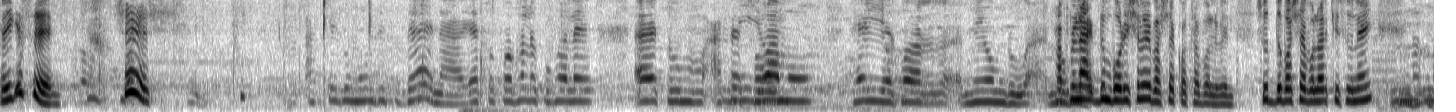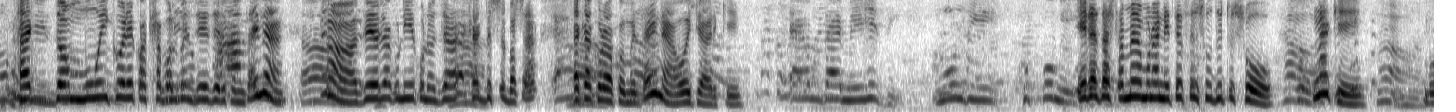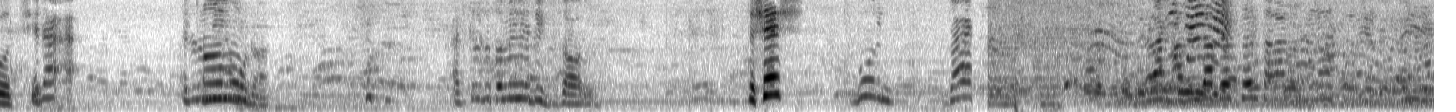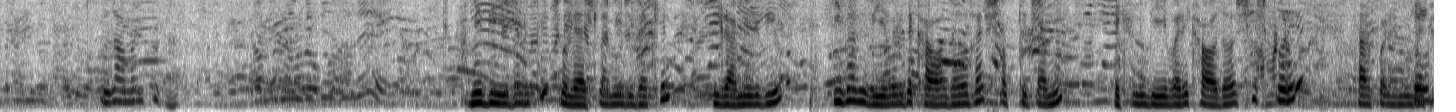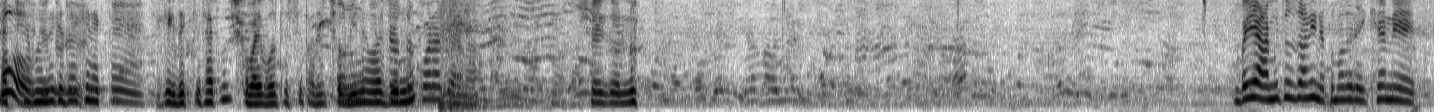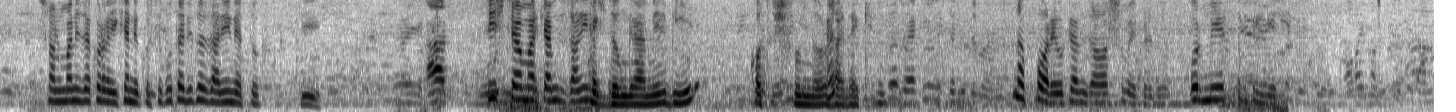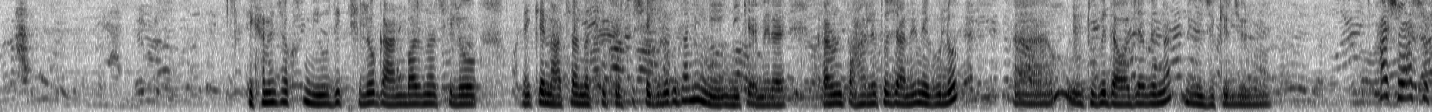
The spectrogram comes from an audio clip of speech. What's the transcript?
হয়ে গেছে? শেষ? আজকে একটু মন্দির তো দেয় না এত কভালে কোভালে একটু হাতে শোয়ামো হেই এরপর নিয়ম দু আপনারা একদম বরিশালের ভাষায় কথা বলবেন শুদ্ধ ভাষায় বলার কিছু নেই। একদম মুই করে কথা বলবেন যে যেরকম তাই না? হ্যাঁ। যে এরকম নিয়ে কোনো যা এক এক দেশের ভাষা এক এক রকমের তাই না? ওইটা আর কি। মেহেদি মন্দির খুব কমই। এটা জাস্ট আপনারা মনে হয় নিতেছেন শুধু একটু শো নাকি? বুঝছি। এটা এটা নমু আজকাল তো চল। তো শেষ? বোন দেখ জামাই কোথায়? আমি বিয়ে বাড়িতে চলে আসলাম এই যে দেখেন গ্রামের বিয়ে কীভাবে বিয়ে বাড়িতে খাওয়া দাওয়া হয় সব কিছু আমি এখানে বিয়ে বাড়ি খাওয়া দাওয়া শেষ করে তারপরে আমি দেখাচ্ছি। আপনাদেরকে দেখেন একটা এক এক দেখতে থাকুন সবাই বলতেছে তাদের ছবি নেওয়ার জন্য। করা যায় না। সেই জন্য। ভাইয়া আমি তো জানি না তোমাদের এখানে সম্মানী যা করার এখানে করছে কোথায় দিতে জানি না তো। সিস্টেম আর কি আমি জানি না। একদম গ্রামের বিয়ে। কত সুন্দর হয় দেখেন। না পরে ওটা আমি যাওয়ার সময় করে দেবো। ওর মেয়ের তুলে নিয়ে এসে। এখানে যখন মিউজিক ছিল গান বাজনা ছিল অনেকে নাচানাচি করছে সেগুলো কিন্তু আমি নিইনি ক্যামেরায়। কারণ তাহলে তো জানেন এগুলো ইউটিউবে দেওয়া যাবে না মিউজিকের জন্য। আসো আসো।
